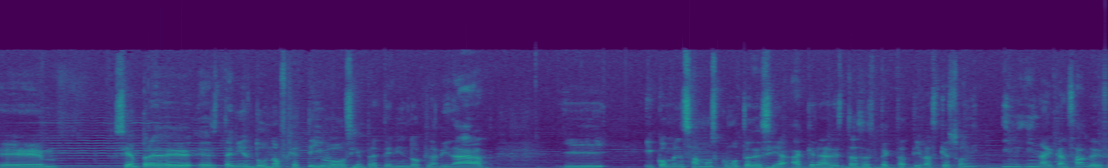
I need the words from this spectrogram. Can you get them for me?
eh, siempre eh, teniendo un objetivo, siempre teniendo claridad. Y, comenzamos, como te decía, a crear estas expectativas que son inalcanzables.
